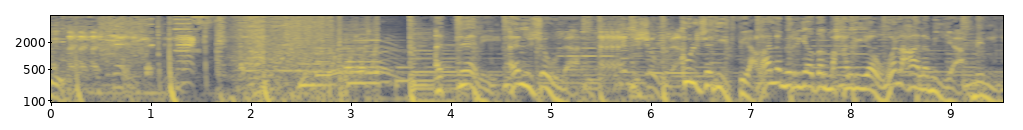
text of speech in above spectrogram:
التالي. التالي الجولة. الجولة. كل جديد في عالم الرياضة المحلية والعالمية من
